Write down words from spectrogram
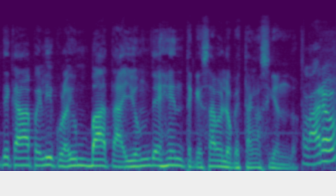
de cada película hay un batallón de gente que sabe lo que están haciendo. Claro.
